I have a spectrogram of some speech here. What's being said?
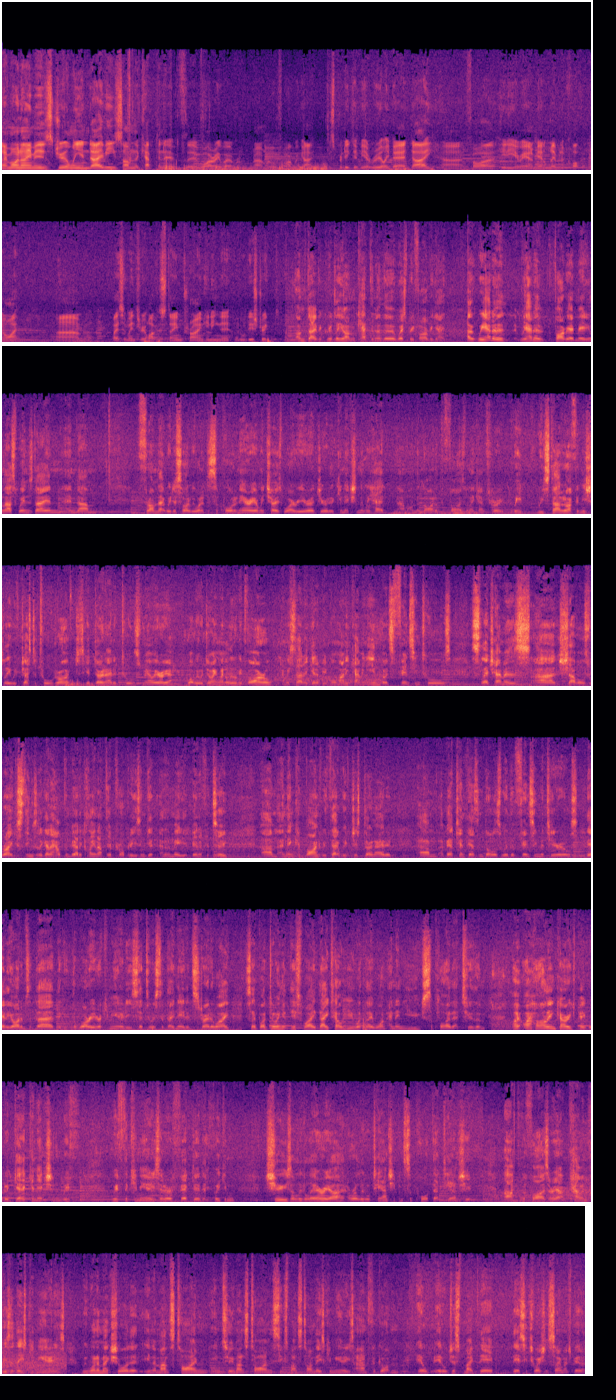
So my name is Julian Davies. I'm the captain of the Wairewa um, Rural Fire Brigade. It was predicted to be a really bad day. Uh, fire hit around about 11 o'clock at night. Um, basically went through like a steam train hitting the little district. I'm David Gridley. I'm captain of the Westbury Fire Brigade. Uh, we had a we had a fire brigade meeting last Wednesday, and and um, from that we decided we wanted to support an area, and we chose Wairewa due to the connection that we had um, on the night of the fires when they came through. We we started off initially with just a tool drive, just to get donated tools from our area. What we were doing went a little bit viral, and we started to get a bit more money coming in. So it's fencing tools, sledgehammers, uh, shovels, rakes, things that are going to help them be able to clean up their properties and get an immediate benefit to. Um, and then combined with that, we've just donated um, about $10,000 worth of fencing materials. They're the items that the, the, the Wairewa community said to us that they needed straight away. So by doing it this way, they tell you what they want and then you supply that to them. I, I highly encourage people to get a connection with, with the communities that are affected. If we can choose a little area or a little township and support that township after the fires are out, come and visit these communities. We want to make sure that in a month's time, in two months' time, in six months' time, these communities aren't forgotten. It'll, it'll just make their, their situation so much better.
